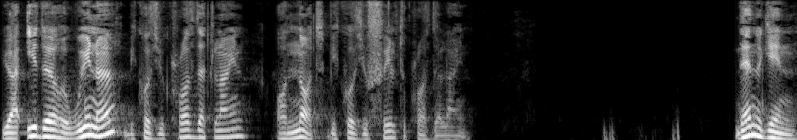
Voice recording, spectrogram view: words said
You are either a winner because you cross that line or not because you fail to cross the line. Then again,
